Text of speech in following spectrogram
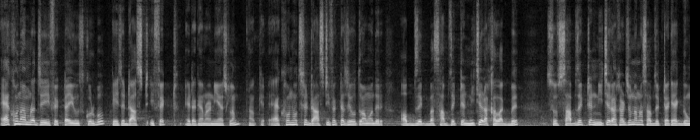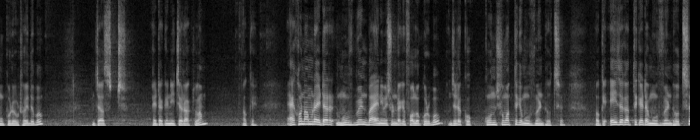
এখন আমরা যে ইফেক্টটা ইউজ করব, এই যে ডাস্ট ইফেক্ট এটাকে আমরা নিয়ে আসলাম। ওকে এখন হচ্ছে ডাস্ট ইফেক্টটা যেহেতু আমাদের অবজেক্ট বা সাবজেক্টের নিচে রাখা লাগবে সো সাবজেক্টের নিচে রাখার জন্য আমরা সাবজেক্টটাকে একদম উপরে উঠিয়ে দেবো। জাস্ট এটাকে নিচে রাখলাম। ওকে এখন আমরা এটার মুভমেন্ট বা অ্যানিমেশনটাকে ফলো করব, যেটা কোন সময় থেকে মুভমেন্ট হচ্ছে। ওকে এই জায়গার থেকে এটা মুভমেন্ট হচ্ছে।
